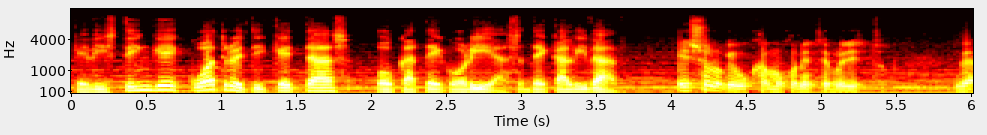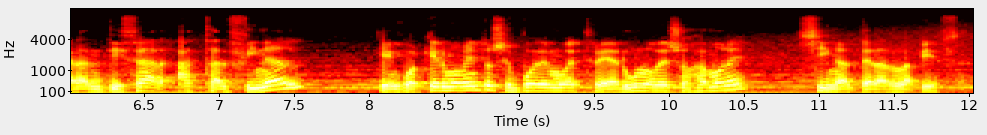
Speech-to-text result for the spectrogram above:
que distingue cuatro etiquetas o categorías de calidad. Eso es lo que buscamos con este proyecto, garantizar hasta el final que en cualquier momento se puede muestrear uno de esos jamones sin alterar la pieza.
